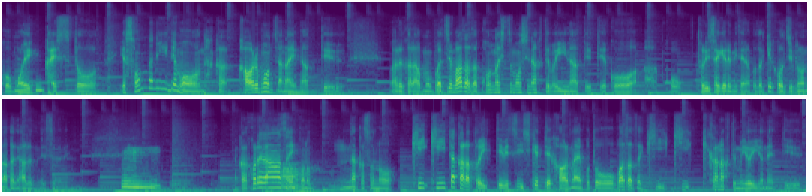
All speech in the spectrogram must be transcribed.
こう思い返すといやそんなにでもなんか変わるもんじゃないなっていうあるからもう別にわざわざこんな質問しなくてもいいなって言ってこうあこう取り下げるみたいなこと結構自分の中であるんですよね。うんなんかこれがまさにこのなんかその聞聞いたからといって別に意思決定変わらないことをわざわざ聞聞聞かなくても良いよねっていう、ま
